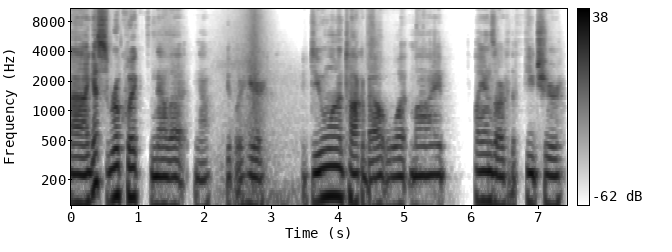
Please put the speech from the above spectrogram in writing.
Uh, I guess real quick, now that you know people are here, I do want to talk about what my plans are for the future.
